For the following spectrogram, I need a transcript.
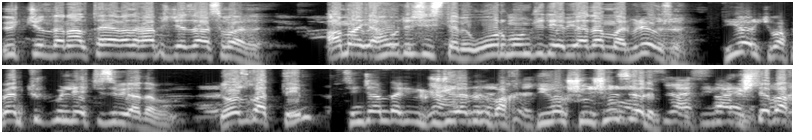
3 yıldan 6 aya kadar hapis cezası vardı. Ama Yahudi sistemi Uğur Mumcu diye bir adam var biliyor musun? Diyor ki bak ben Türk milliyetçisi bir adamım. Yozgat'tayım. Sincan'daki ülkücülerden bak diyor şunu şunu söyleyeyim. İşte bak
